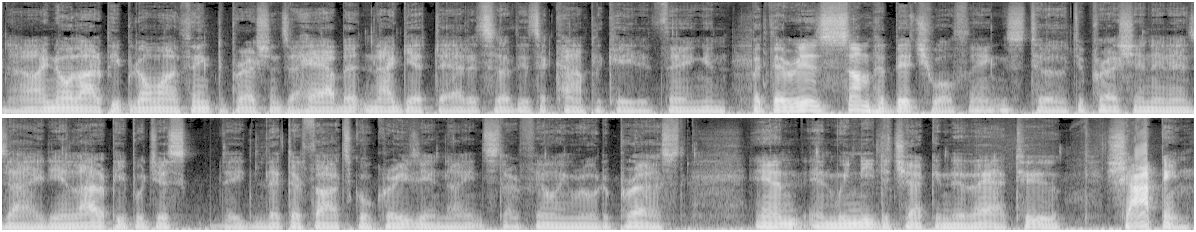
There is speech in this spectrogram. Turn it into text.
Now, I know a lot of people don't want to think depression's a habit, and I get that. It's a it's a complicated thing, and but there is some habitual things to depression and anxiety, and a lot of people just they let their thoughts go crazy at night and start feeling real depressed, and and we need to check into that too. Shopping,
